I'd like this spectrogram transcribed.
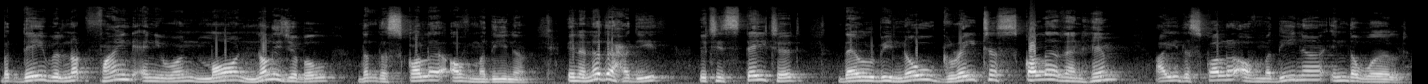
but they will not find anyone more knowledgeable than the scholar of Medina. In another hadith, it is stated, There will be no greater scholar than him, i.e., the scholar of Medina in the world.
